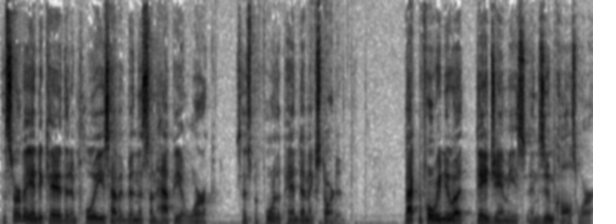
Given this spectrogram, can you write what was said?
The survey indicated that employees haven't been this unhappy at work since before the pandemic started, back before we knew what day jammies and Zoom calls were.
